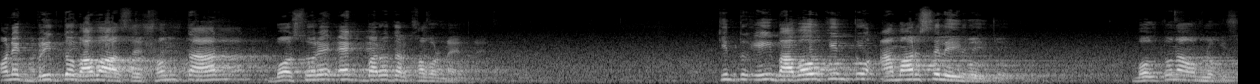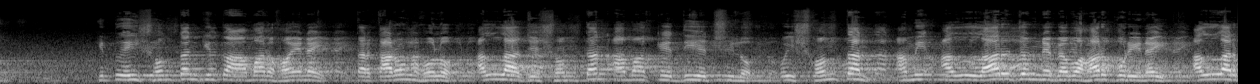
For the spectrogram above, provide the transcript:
অনেক বৃদ্ধ বাবা আছে, সন্তান বছরে একবারও তার খবর নেয়। কিন্তু এই বাবাও কিন্তু আমার ছেলেই বলতো বলতো না অন্য কিছু কিন্তু এই সন্তান কিন্তু আমার হয় নাই। তার কারণ হলো, আল্লাহ যে সন্তান আমাকে দিয়েছিল, ওই সন্তান আমি আল্লাহর জন্য ব্যবহার করি নাই, আল্লাহর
